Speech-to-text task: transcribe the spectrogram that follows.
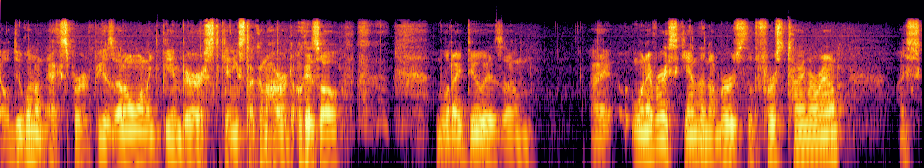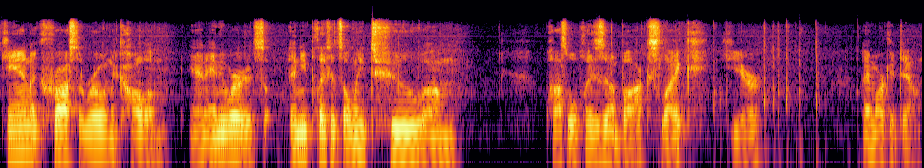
I'll do one on expert because I don't want to be embarrassed getting stuck on hard. Okay, so what I do is um, I whenever I scan the numbers the first time around, I scan across the row in the column, and anywhere it's any place it's only two um, possible places in a box, like here, I mark it down.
